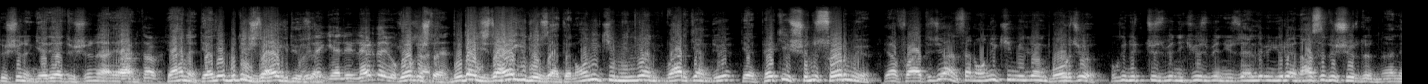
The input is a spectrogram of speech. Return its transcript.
Düşünün geriye düşünün. Yani, tabii. yani gelir bu da icraya gidiyor Böyle zaten. gelirler de yok, Yok zaten. işte bu da icraya gidiyor zaten. 12 milyon varken diyor. Ya peki şunu sormuyor. Ya Fatih Cihan sen 12 milyon borcu bugün 300 bin, 200 bin, 150 bin euroya nasıl düşürdün? Hani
